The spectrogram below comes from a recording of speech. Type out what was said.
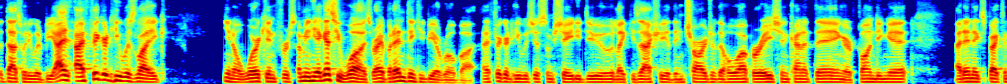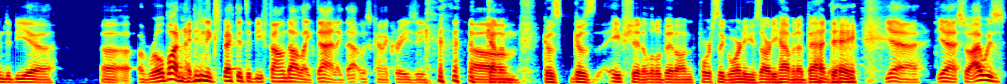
that that's what he would be. I i figured he was like you know working for i mean he, i guess he was right? But i didn't think he'd be a robot. I figured he was just some shady dude like he's actually in charge of the whole operation kind of thing or funding it I didn't expect him to be a a, a robot, and I didn't expect it to be found out like that. Like that was kind of crazy. Um, kind of goes goes ape shit a little bit on poor Sigourney, who's already having a bad yeah, day. Yeah, yeah. So I was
